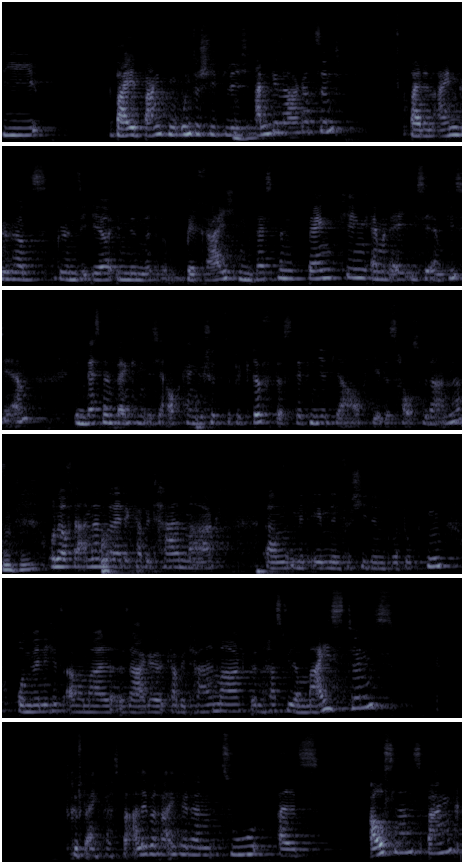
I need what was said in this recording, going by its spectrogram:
die bei Banken unterschiedlich mhm. angelagert sind. Bei den einen gehören, gehören sie eher in den Bereich Investment Banking, M&A, ECM, DCM. Investment Banking ist ja auch kein geschützter Begriff, das definiert ja auch jedes Haus wieder anders. Mhm. Und auf der anderen Seite Kapitalmarkt ähm, mit eben den verschiedenen Produkten. Und wenn ich jetzt aber mal sage Kapitalmarkt, dann hast du ja meistens, trifft eigentlich fast für alle Bereiche dann zu, als Auslandsbank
